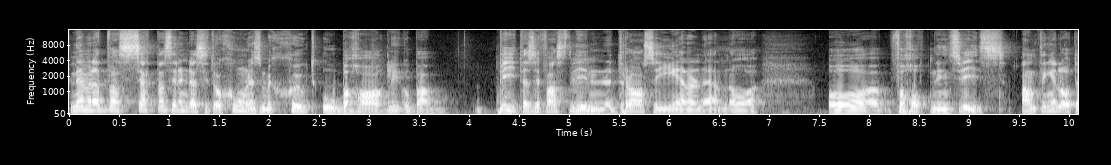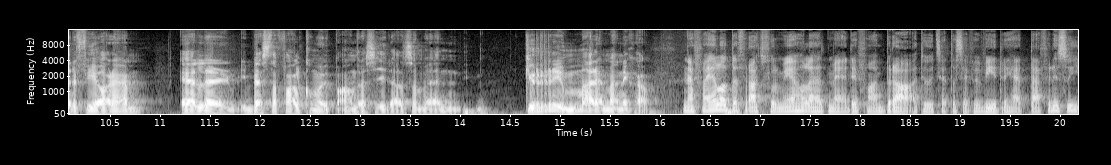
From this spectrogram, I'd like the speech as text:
nej men att bara sätta sig i den där situationen som är sjukt obehaglig och bara bita sig fast vid den och dra sig igenom den och, och förhoppningsvis antingen låta det förgöra en eller i bästa fall komma ut på andra sidan som en grymmare människa. Nej, fan jag låter föraktfull, men jag håller helt med. Det är fan bra att utsätta sig för vidrigheter. För det så,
